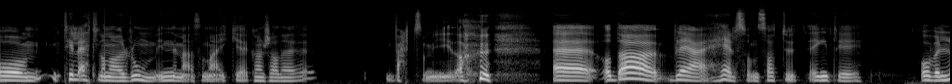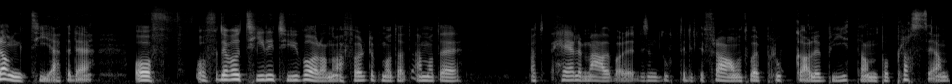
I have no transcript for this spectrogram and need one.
og til et eller annet rom inni meg som jeg ikke kanskje hadde vært så mye i, da. Uh, og da ble jeg helt sånn satt ut, egentlig over lang tid etter det. Og, og det var tidlig i 20-årene, og jeg følte på en måte at jeg måtte at hele meg hadde bare liksom datt litt ifra. Jeg måtte bare plukke alle bitene på plass igjen.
